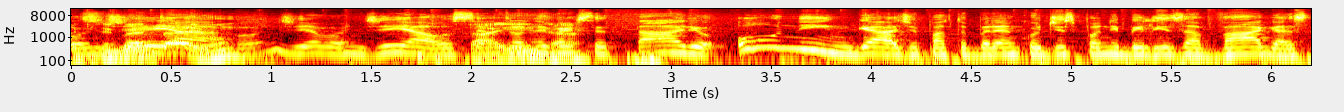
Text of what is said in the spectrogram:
Bom 51. dia, bom dia, bom dia. O Tá Centro aí já. Universitário Uningá de Pato Branco disponibiliza vagas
